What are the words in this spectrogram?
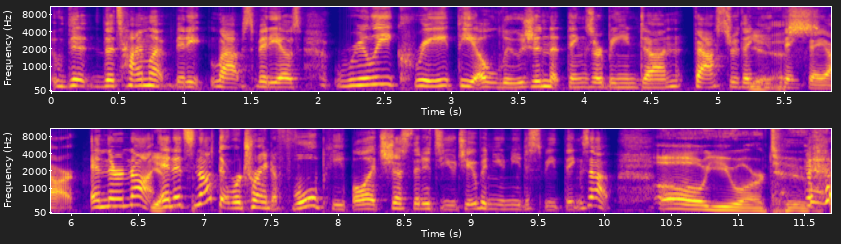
the, the time lapse lapse videos really create the illusion that things are being done faster than you think they are. And they're not. Yeah. And it's not that we're trying to fool people. It's just that it's YouTube and you need to speed things up. Oh, you are too.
